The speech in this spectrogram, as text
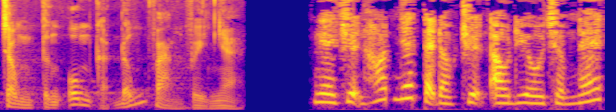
chồng từng ôm cả đống vàng về nhà Nghe chuyện hot nhất tại đọc truyện audio.net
